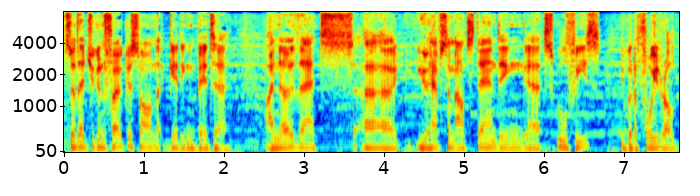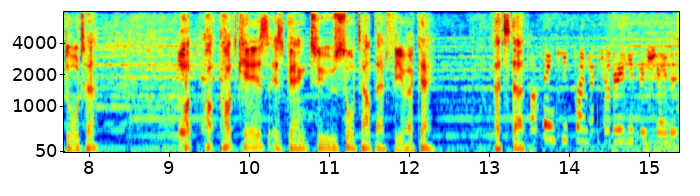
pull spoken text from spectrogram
so that you can focus on getting better. I know that uh, you have some outstanding uh, school fees. You've got a four-year-old daughter. Yes. Hot, Hot, Hot Cares is going to sort out that for you. Okay, that's done. Oh, thank you so much. I really appreciate it.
